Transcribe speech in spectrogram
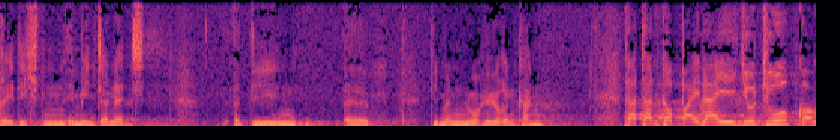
Predigten im Internet, die, äh, die man nur hören kann. ถ้าท่านเข้าไปใน YouTube ของ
